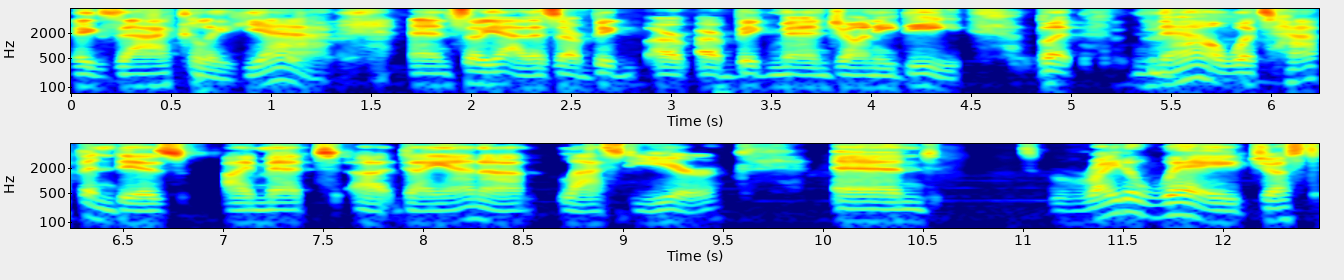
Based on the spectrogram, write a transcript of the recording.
Exactly. Yeah. And so yeah, that's our big our, our big man Johnny D. But now what's happened is I met uh, Diana last year, and right away, just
